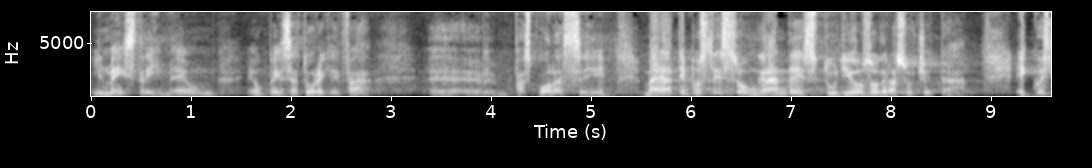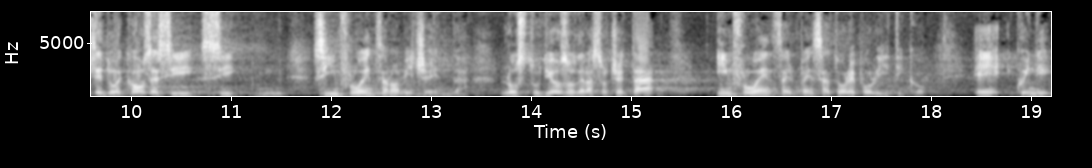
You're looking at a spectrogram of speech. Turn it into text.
il mainstream, è un, è un pensatore che fa, eh, fa scuola a sé, ma è al tempo stesso un grande studioso della società e queste due cose si, si, si influenzano a vicenda. Lo studioso della società influenza il pensatore politico e quindi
